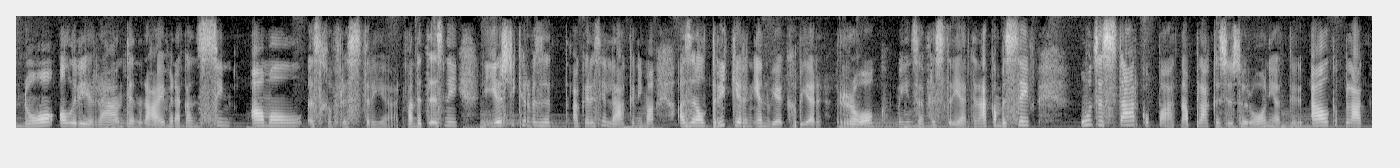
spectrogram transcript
na al die rant en rywe en ek kan sien almal is gefrustreerd want dit is nie die eerste keer was dit ek is nie lekker nie maar as dit al 3 keer in 1 week gebeur raak mense gefrustreerd. En ek kan besef ons is sterk op pad na plekke soos Urania toe. Elke plek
